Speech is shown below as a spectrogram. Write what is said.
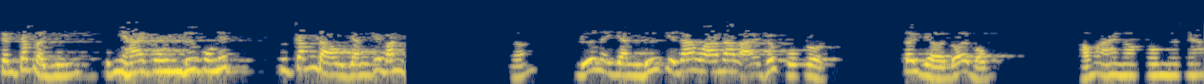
Tranh chấp là gì? Cũng như hai con, đứa con nít, cứ cắm đầu dành cái bánh. Đó, đứa này dành đứa kia đá qua đá lại, rốt cuộc rồi tới giờ đói bụng, không ai lo cơm nữa sao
